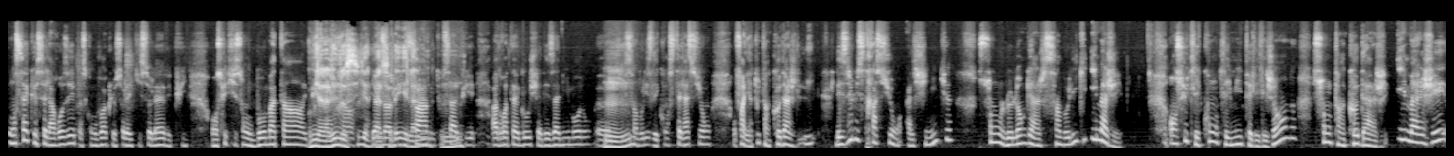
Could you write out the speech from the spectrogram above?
on sait que c'est la rosée parce qu'on voit que le soleil qui se lève et puis ensuite ils sont au beau matin. Et il y a la lune aussi. Il y a le un homme soleil et la femme lune. et tout ça. Et Mhm. puis à droite et à gauche, il y a des animaux non, euh, qui Mhm. symbolisent les constellations. Enfin, il y a tout un codage. Les illustrations alchimiques sont le langage symbolique imagé. Ensuite, les contes, les mythes et les légendes sont un codage imagé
